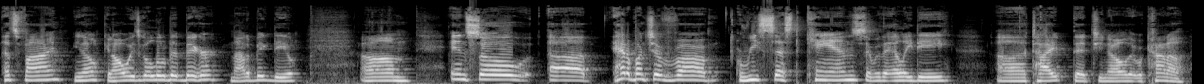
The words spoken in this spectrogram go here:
That's fine. You know, can always go a little bit bigger. Not a big deal. Um, and so, uh, had a bunch of uh, recessed cans that were the LED uh, type that you know that were kind of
